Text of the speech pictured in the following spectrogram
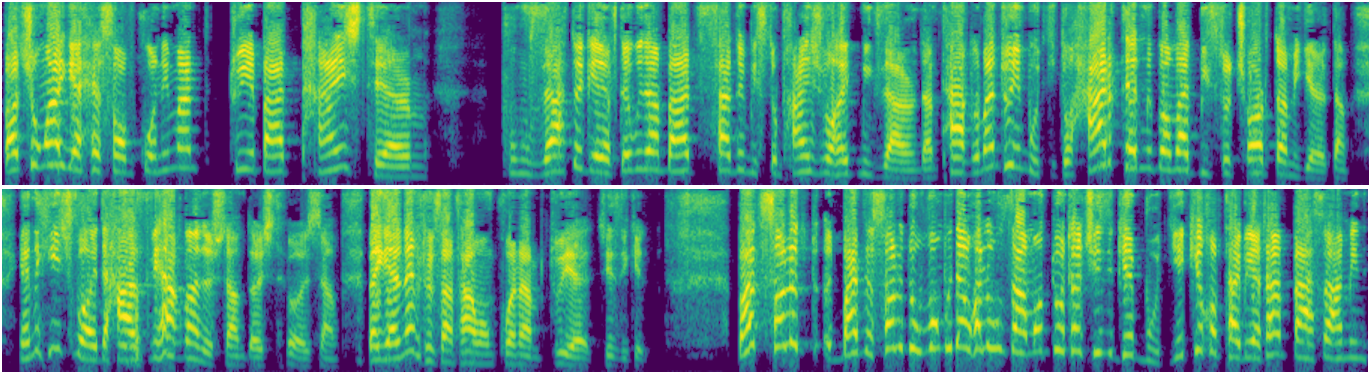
بعد شما اگر حساب کنی من توی بعد 5 ترم 15 تا گرفته بودم بعد 125 واحد میگذروندم. تقریبا تو این بود تو هر ترمی با بعد 24 تا می‌گرفتم. یعنی هیچ واحد حرفی حق نداشتم داشته باشم. وگرنه نمی‌تونستم تمام کنم توی چیزی که بعد سال بعد سال دوم بودم. حالا اون زمان دو تا چیزی که بود. یکی خب طبیعتا بحث همین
